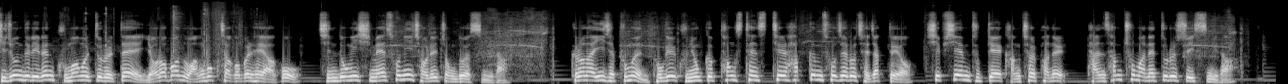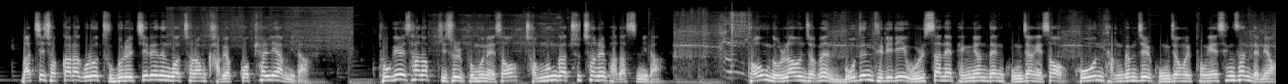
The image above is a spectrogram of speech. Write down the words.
기존 드릴은 구멍을 뚫을 때 여러 번 왕복 작업을 해야 하고 진동이 심해 손이 저릴 정도였습니다. 그러나 이 제품은 독일 군용급 텅스텐 스틸 합금 소재로 제작되어 10cm 두께의 강철판을 단 3초 만에 뚫을 수 있습니다. 마치 젓가락으로 두부를 찌르는 것처럼 가볍고 편리합니다. 독일 산업기술 부문에서 전문가 추천을 받았습니다. 더욱 놀라운 점은 모든 드릴이 울산의 100년 된 공장에서 고온 담금질 공정을 통해 생산되며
